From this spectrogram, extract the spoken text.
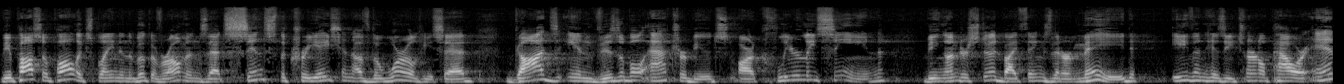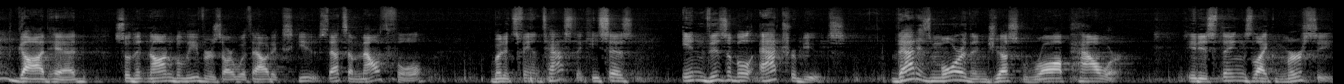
The Apostle Paul explained in the book of Romans that since the creation of the world, he said, God's invisible attributes are clearly seen being understood by things that are made, even his eternal power and Godhead, so that non believers are without excuse. That's a mouthful, but it's fantastic. He says, invisible attributes. That is more than just raw power. It is things like mercy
